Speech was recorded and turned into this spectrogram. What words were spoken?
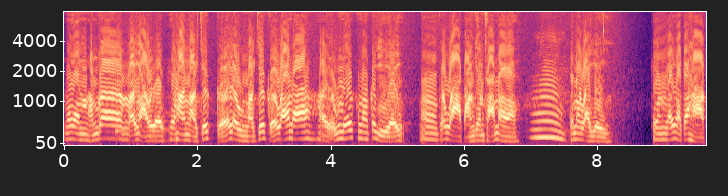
Nói em không có bỏ nhậu được. Thế thôi ngồi trước cửa luôn ngồi trước cửa quán đó. Rồi uống nước nó có gì vậy? Nó có quà tặng cho ông xã nè. Cái nó quà gì? Cái em lấy ra cái hộp.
